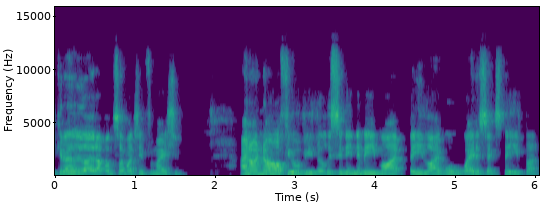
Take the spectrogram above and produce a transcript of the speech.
You can only load up on so much information. And I know a few of you that listen into me might be like, well, wait a sec, Steve, but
